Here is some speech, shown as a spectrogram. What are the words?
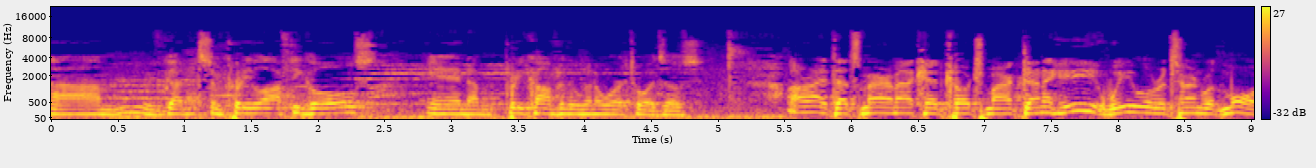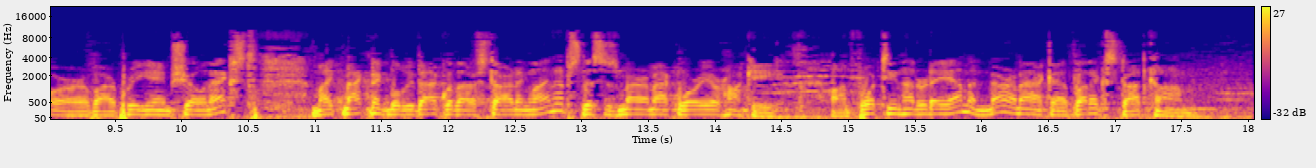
Um, we've got some pretty lofty goals, and I'm pretty confident we're going to work towards those. All right, that's Merrimack head coach Mark Dennehy. We will return with more of our pregame show next. Mike Macknick will be back with our starting lineups. This is Merrimack Warrior Hockey on 1400 AM and MerrimackAthletics.com.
